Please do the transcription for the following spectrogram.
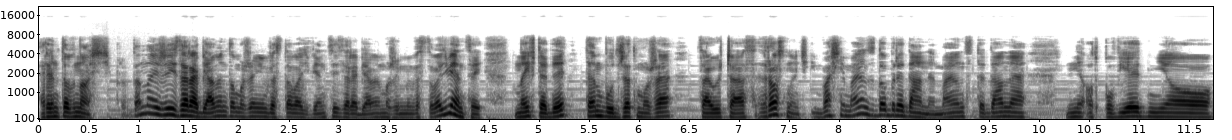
rentowności, prawda? No jeżeli zarabiamy, to możemy inwestować więcej, zarabiamy, możemy inwestować więcej. No i wtedy ten budżet może cały czas rosnąć. I właśnie mając dobre dane, mając te dane odpowiednio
